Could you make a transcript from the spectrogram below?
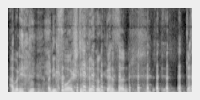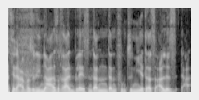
Aber die, die Vorstellung, dass, so ein, dass der da einfach so die Nase reinbläst und dann, dann funktioniert das alles. Ja,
